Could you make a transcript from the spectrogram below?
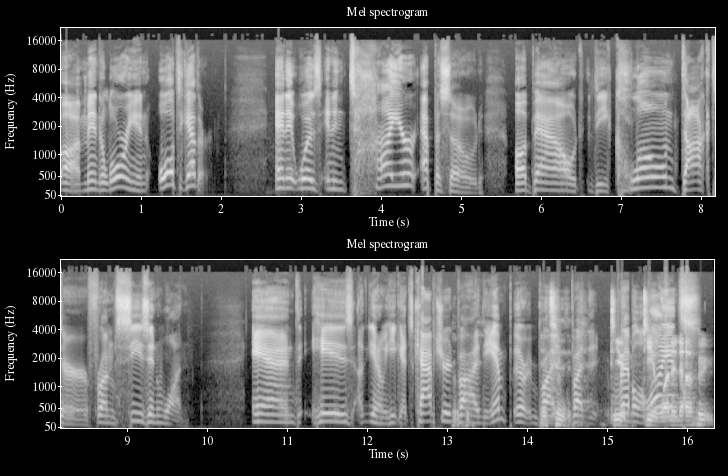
uh, Mandalorian altogether. And it was an entire episode about the clone doctor from season one. And his you know he gets captured by the imp or by, by the do you, rebel do you want to know who?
